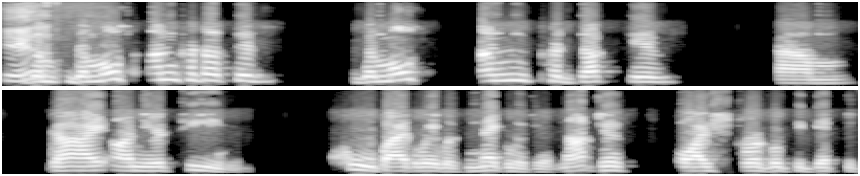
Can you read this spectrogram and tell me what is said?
Yeah. The, the most unproductive, the most unproductive um, guy on your team who, by the way, was negligent, not just, oh, I struggled to get to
